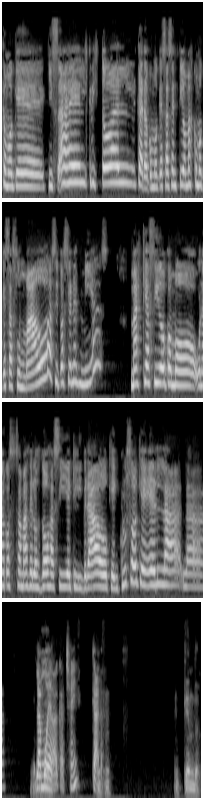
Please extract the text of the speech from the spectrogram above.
como que quizás el Cristóbal, claro, como que se ha sentido más como que se ha sumado a situaciones mías, más que ha sido como una cosa más de los dos así equilibrado, que incluso que él la, la, La mueva, ¿cachai? Claro, Entiendo.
